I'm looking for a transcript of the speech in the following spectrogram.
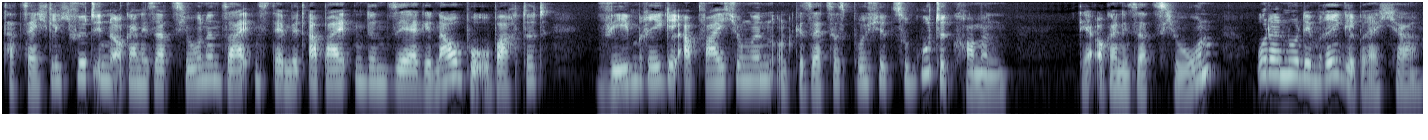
Tatsächlich wird in Organisationen seitens der Mitarbeitenden sehr genau beobachtet, wem Regelabweichungen und Gesetzesbrüche zugutekommen, der Organisation oder nur dem Regelbrecher.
